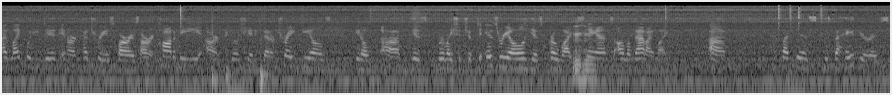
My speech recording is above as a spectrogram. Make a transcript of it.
I like what he did in our country as far as our economy, our negotiating better trade deals. You know, um, his relationship to Israel, his pro-life Mhm. stance, all of that I like. Um, but his his behavior is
